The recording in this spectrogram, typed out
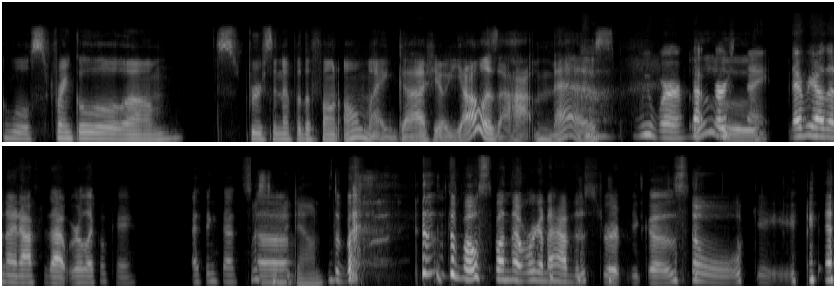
a little sprinkle, um, sprucing up of the phone. Oh my gosh, yo, y'all was a hot mess. We were that first night. Every other night after that, we were like, "Okay, I think that's, let's uh, it down. the the most fun that we're gonna have this trip because okay."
